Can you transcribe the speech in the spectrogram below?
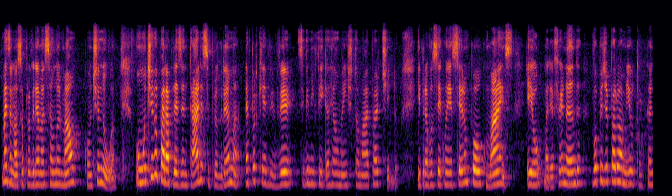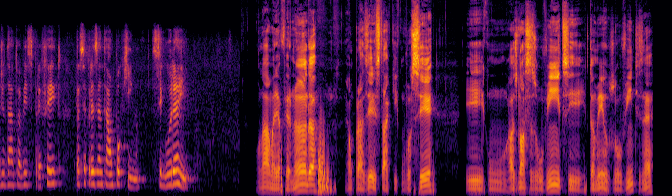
Mas a nossa programação normal continua. O motivo para apresentar esse programa é porque viver significa realmente tomar partido. E para você conhecer um pouco mais, eu, Maria Fernanda, vou pedir para o Hamilton, candidato a vice-prefeito, para se apresentar um pouquinho. Segura aí. Olá, Maria Fernanda. É um prazer estar aqui com você e com as nossas ouvintes e também os ouvintes, né?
